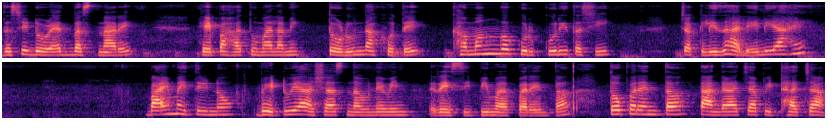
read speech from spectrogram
जसे डोळ्यात बसणारे. हे पहा तुम्हाला मी तोडून दाखवते. खमंग कुरकुरीत अशी चकली झालेली आहे. बाय मैत्रिणो भेटूया अशाच नवनवीन रेसिपी मपर्यंत तोपर्यंत तांदळाच्या पिठाच्या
